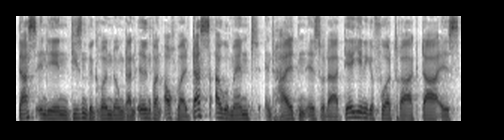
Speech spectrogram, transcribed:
dass in den, diesen Begründungen dann irgendwann auch mal das Argument enthalten ist oder derjenige Vortrag da ist,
